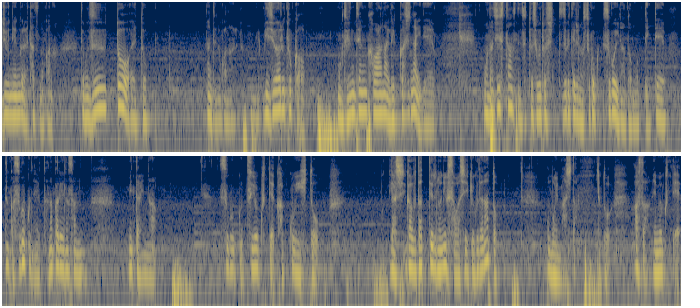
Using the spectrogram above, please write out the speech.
10年ぐらい経つのかな。でもずっとえっと何て言うのかなビジュアルとかもう全然変わらない劣化しないで同じスタンスでずっと仕事し続けてるのすごくすごいなと思っていてなんかすごくね田中玲奈さんみたいなすごく強くてかっこいい人やしが歌ってるのにふさわしい曲だなと思いました。あと朝眠くて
